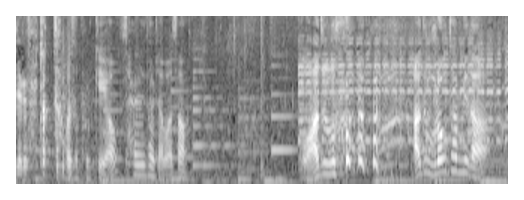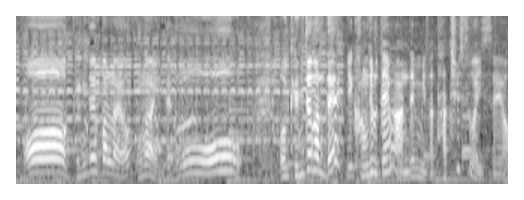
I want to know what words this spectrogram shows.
얘를 살짝 잡아서 볼게요. 살살 잡아서. 오, 아주 아주 우렁찹니다. 어, 굉장히 빨라요. 장난 아닌데? 오, 어, 굉장한데? 이 강제로 떼면 안 됩니다. 다칠 수가 있어요.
